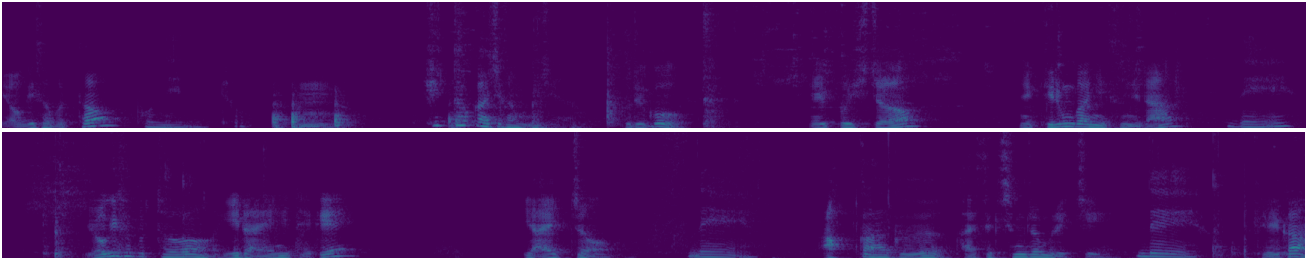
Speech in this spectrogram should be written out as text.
여기서부터 보내는 쪽. 음, 히터까지가 문제야. 그리고 여기 보이시죠? 네, 기름관이 있습니다. 네. 여기서부터 이 라인이 되게 얇죠? 네. 아까 그 갈색 침전물 있지? 네. 걔가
